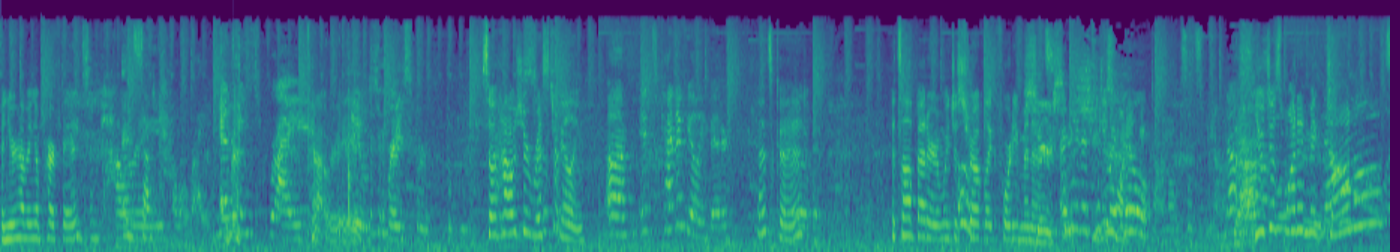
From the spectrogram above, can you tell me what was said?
And you're having a parfait? Some and some Powerade. Powerade. And some Sprite. Powerade. It was Sprite for the week. So how's your wrist feeling? Um, it's kind of feeling better. That's good. It's all better, and we just drove like 40 minutes. Seriously. I need to She take just my wanted pill. McDonald's, let's be honest. That's You just wanted it is. McDonald's?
